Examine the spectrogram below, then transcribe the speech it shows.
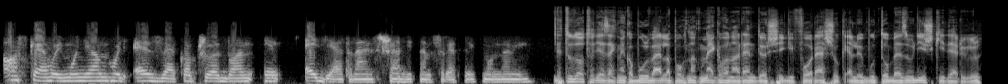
azt kell, hogy mondjam, hogy ezzel kapcsolatban én egyáltalán semmit nem szeretnék mondani. Tudod, hogy ezeknek a bulvárlapoknak megvan a rendőrségi forrásuk, előbb-utóbb ez úgy is kiderül,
